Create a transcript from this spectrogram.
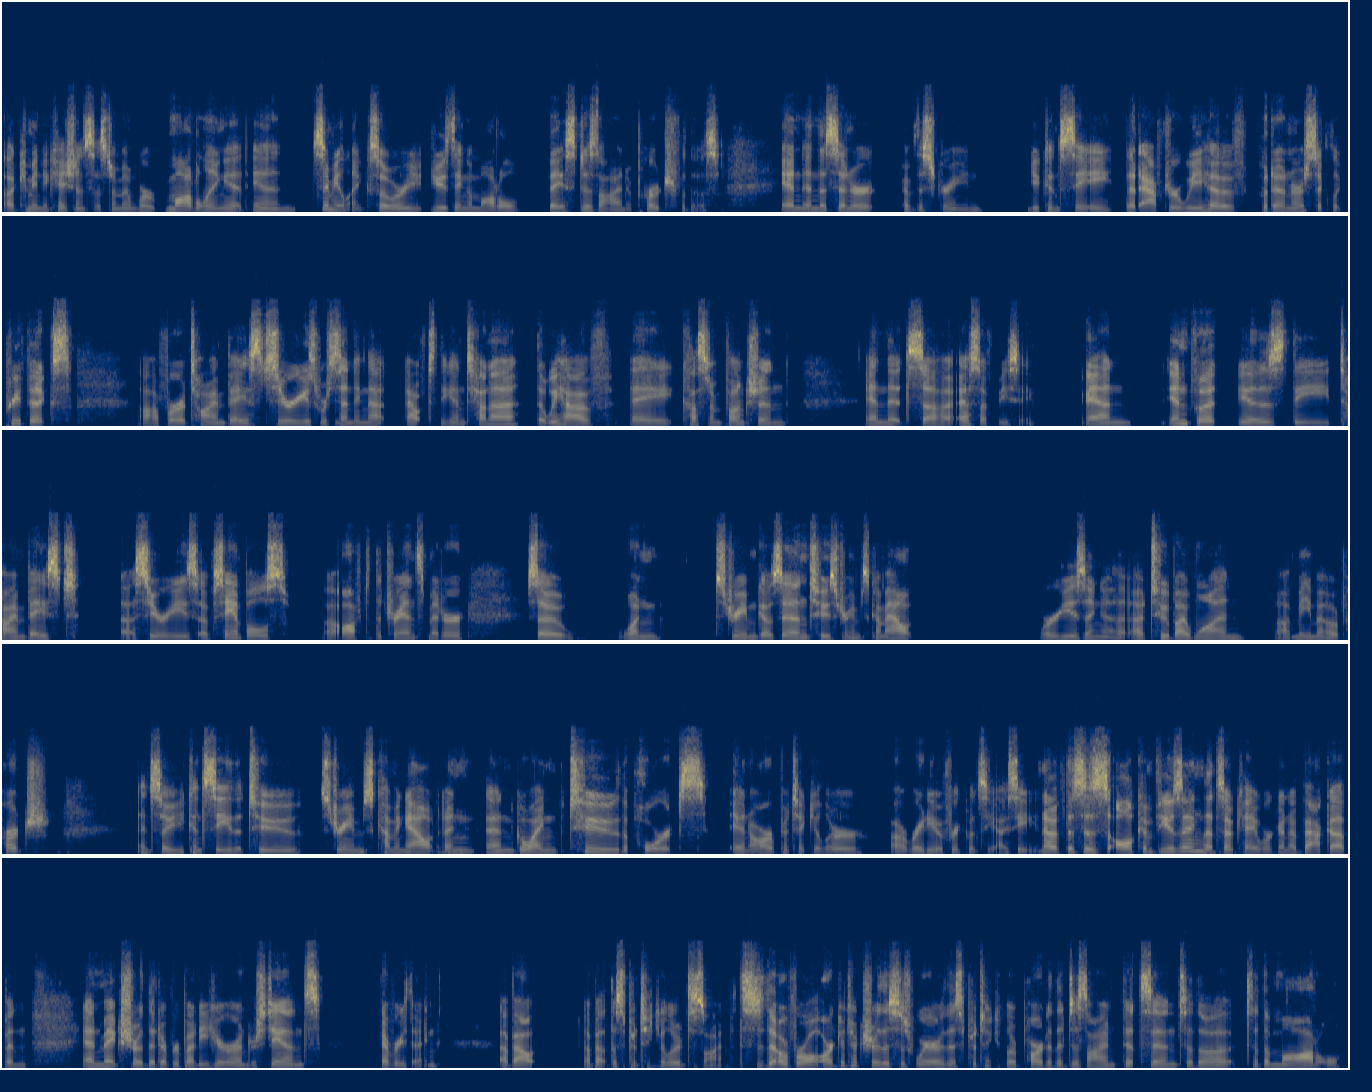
uh, communication system, and we're modeling it in Simulink. So we're using a model-based design approach for this. And in the center of the screen, you can see that after we have put in our cyclic prefix uh, for a time-based series, we're sending that out to the antenna, that we have a custom function, and it's uh, SFBC. And input is the time-based uh, series of samples uh, off to the transmitter. So one stream goes in, two streams come out. We're using a, a two by one uh, MIMO approach. And so you can see the two streams coming out and, and going to the ports in our particular uh, radio frequency IC. Now, if this is all confusing, that's okay. We're going to back up and and make sure that everybody here understands everything about about this particular design. This is the overall architecture. This is where this particular part of the design fits into the to the model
